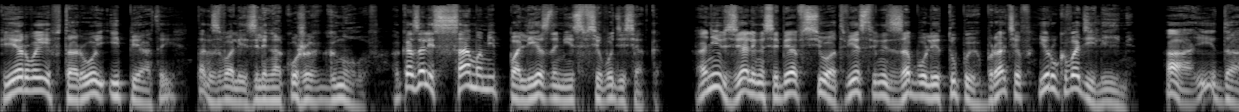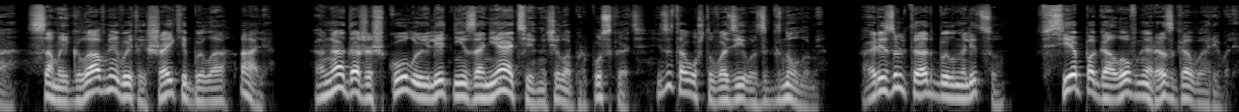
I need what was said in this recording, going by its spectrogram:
Первый, второй и пятый, так звали зеленокожих гнолов, оказались самыми полезными из всего десятка. Они взяли на себя всю ответственность за более тупых братьев и руководили ими. А, и да, самой главной в этой шайке была Аля. Она даже школу и летние занятия начала пропускать из-за того, что возилась с гнолами. А результат был налицо. Все поголовно разговаривали.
